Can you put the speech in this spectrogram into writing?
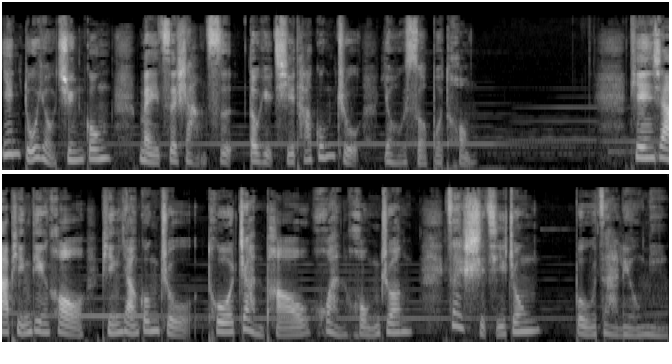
因独有军功，每次赏赐都与其他公主有所不同。天下平定后，平阳公主脱战袍换红装，在史籍中不再留名。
